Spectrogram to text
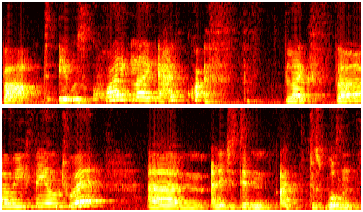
but it was quite like it had quite a like furry feel to it um, and it just didn't I just wasn't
